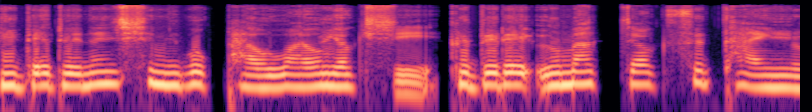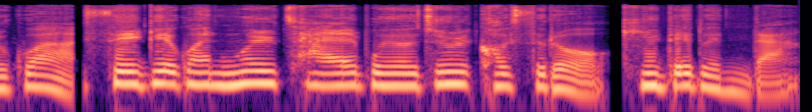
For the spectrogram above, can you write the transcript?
기대되는 신곡 파워와우 역시 그들의 음악적 스타일과 세계관을 잘 보여줄 것으로 기대된다.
